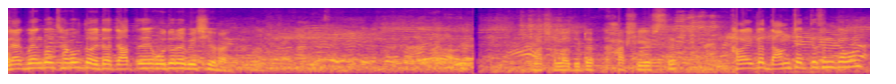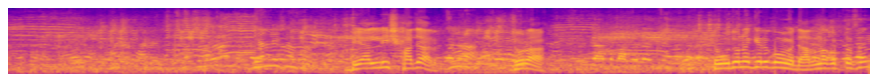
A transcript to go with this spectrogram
ব্ল্যাক বেঙ্গল ছাগল তো এটা যাতে ওজনে বেশি হয়। মাসাল্লাহ দুটো খাসি এসছে। খালা এটার দাম চাইতেছেন কেমন? বিয়াল্লিশ হাজার। জোড়া। তো ওজনে কীরকম হবে? ধারণা করতেছেন?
